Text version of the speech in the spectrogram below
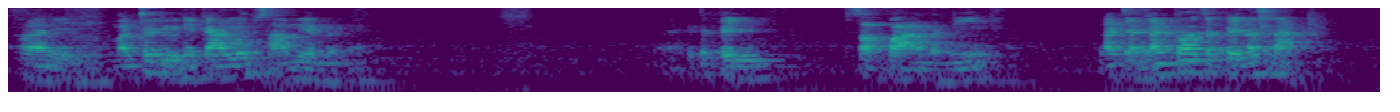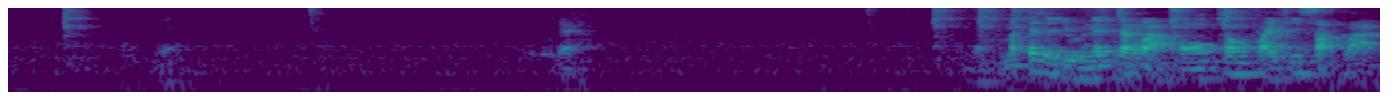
เท่านั้นเองมันก็อยู่ในการล้มสามเหลี่ยมแบบนี้ก็จะเป็นสับวางแบบนี้ หลังจากนั้นก็จะเป็นลักษณะเนี่ยเนี่ย มันก็จะอยู่ในจังหวะของช่องไฟที่สับวาง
